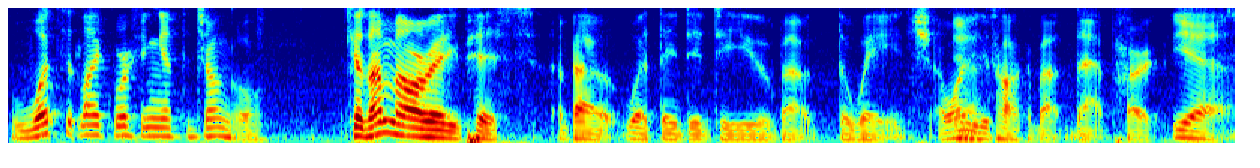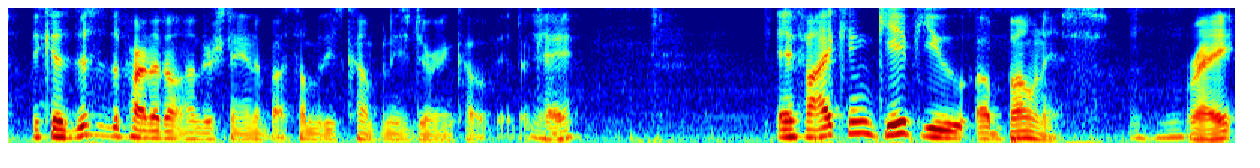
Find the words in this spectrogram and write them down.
What's it like working at the jungle? Because I'm already pissed about what they did to you about the wage. I want Yeah. you to talk about that part Yeah. because this is the part I don't understand about some of these companies during COVID. Okay, if I can give you a bonus, hmm right?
